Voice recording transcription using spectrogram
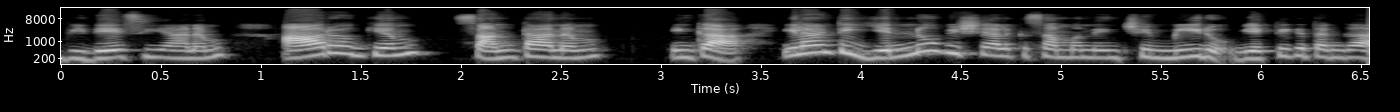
విదేశీయానం ఆరోగ్యం సంతానం ఇంకా ఇలాంటి ఎన్నో విషయాలకు సంబంధించి మీరు వ్యక్తిగతంగా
